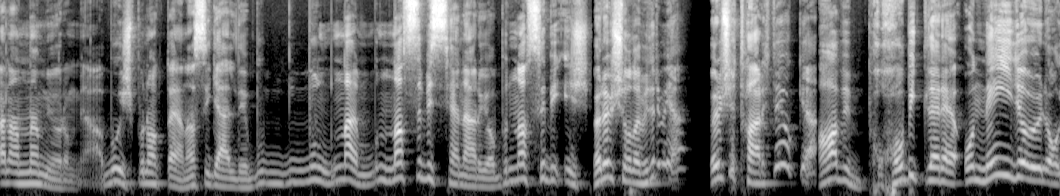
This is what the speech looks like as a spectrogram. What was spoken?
Ben anlamıyorum ya. Bu iş bu noktaya nasıl geldi? Bu, bu, bunlar, bu nasıl bir senaryo? Bu nasıl bir iş? Böyle bir şey olabilir mi ya? Öyle bir şey tarihte yok ya. Abi Hobbitlere o neydi öyle o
